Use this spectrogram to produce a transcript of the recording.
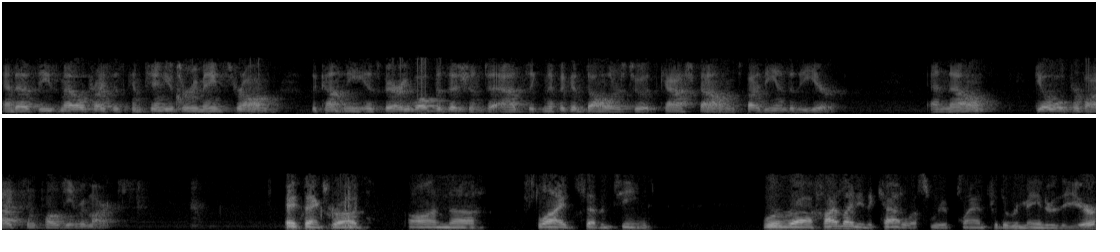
And as these metal prices continue to remain strong, the company is very well positioned to add significant dollars to its cash balance by the end of the year. And now, Gil will provide some closing remarks. Hey, thanks, Rod. On uh, slide 17, we're uh, highlighting the catalysts we have planned for the remainder of the year.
